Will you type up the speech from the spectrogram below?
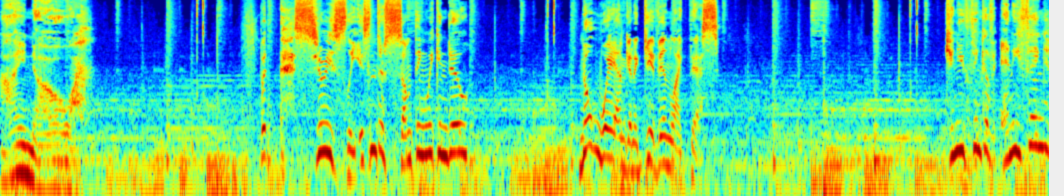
I know. Seriously, isn't there something we can do? No way I'm gonna give in like this. Can you think of anything?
